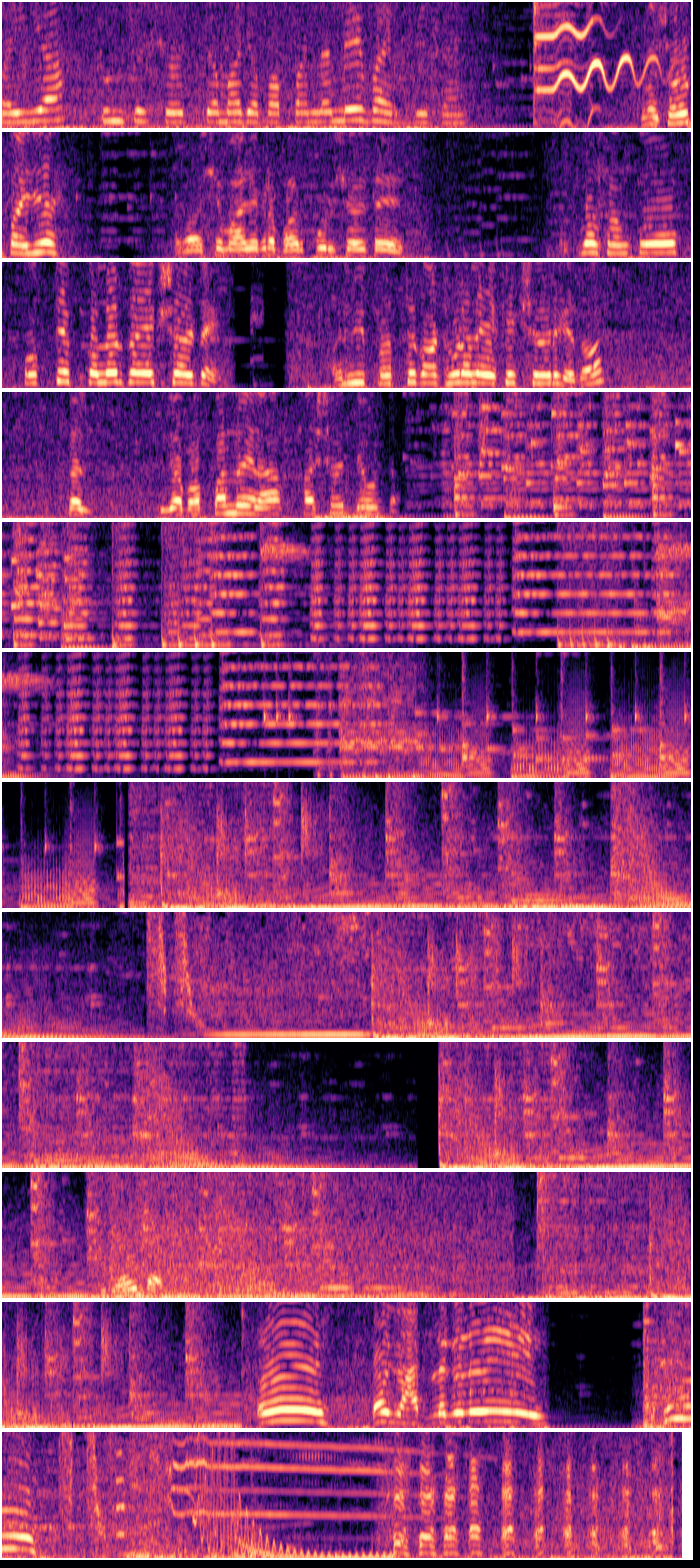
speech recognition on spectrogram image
भैया तुमचं शर्ट तर माझ्या पप्पाला लय भारी दिसाल. तुला शर्ट पाहिजे? असे माझ्याकडे भरपूर शर्ट आहेत. तुला सांगतो प्रत्येक कलरचा एक शर्ट आहे. आणि मी प्रत्येक आठवड्याला एक एक शर्ट घेतो हा. चल तुझ्या पप्पांना आहे ना हा शर्ट देऊन टाक. Ôi trời. Ê, nó gạt lên cái đi.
